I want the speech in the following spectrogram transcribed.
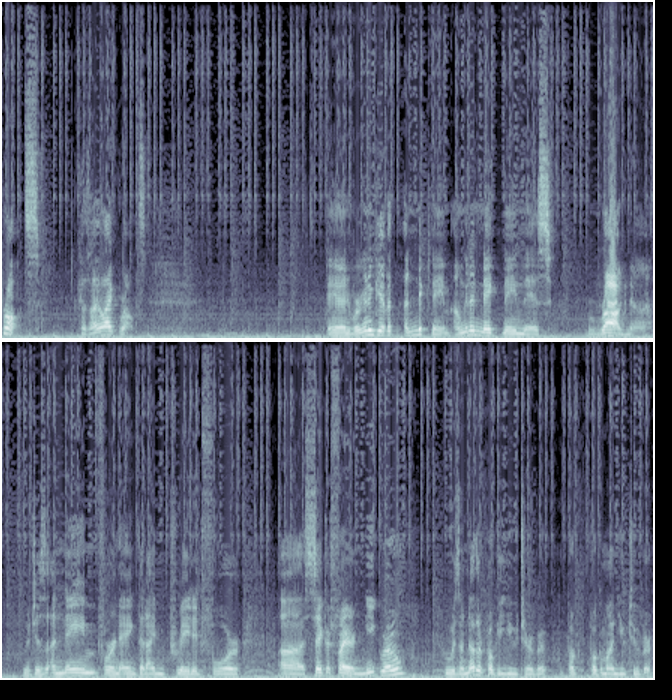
Ralts, because I like Ralts. And we're to give it a nickname. I'm to nickname this Ragna, which is a name for an egg that I created for uh, Sacred Fire Negro, who is another Poke YouTuber, po Pokemon YouTuber.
